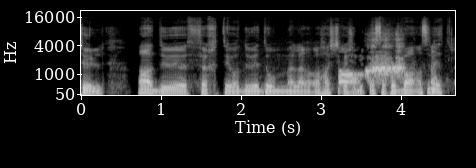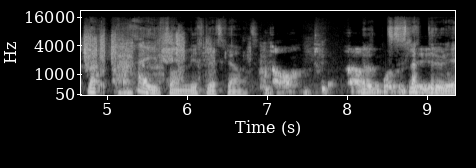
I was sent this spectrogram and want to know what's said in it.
tull. Ah, du er 40 år, du er dum, eller og har skal ikke du på barn? Altså, det, det er helt sånn virkelighetsfjernt. Ja. Sletter du de?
